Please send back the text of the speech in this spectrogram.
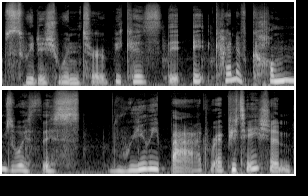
Swedish winter because it, it kind of comes with this really bad reputation.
